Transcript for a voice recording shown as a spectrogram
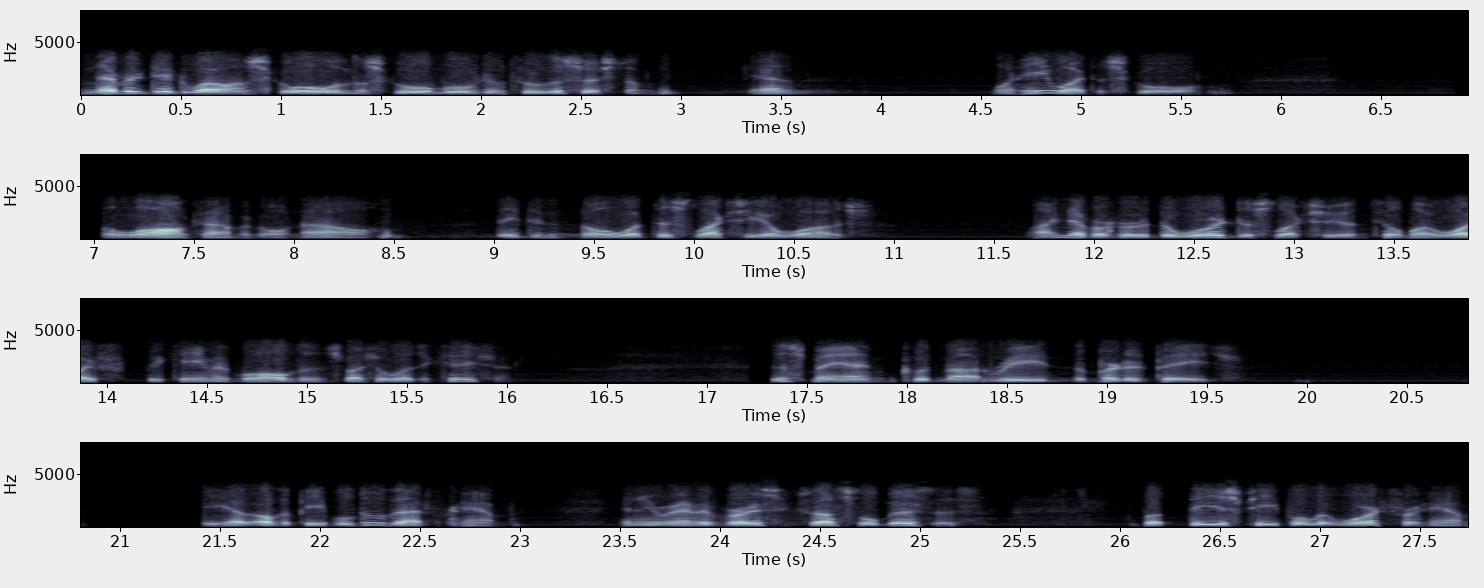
never did well in school, and the school moved him through the system. And when he went to school, a long time ago now, they didn't know what dyslexia was. I never heard the word dyslexia until my wife became involved in special education. This man could not read the printed page. He had other people do that for him, and he ran a very successful business. But these people that worked for him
